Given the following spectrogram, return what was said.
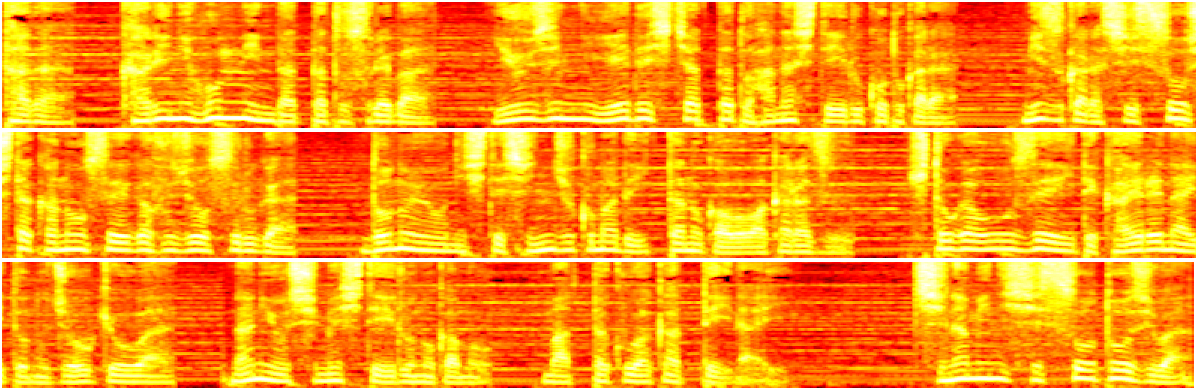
ただ仮に本人だったとすれば友人に家出しちゃったと話していることから自ら失踪した可能性が浮上するがどのようにして新宿まで行ったのかは分からず人が大勢いて帰れないとの状況は何を示しているのかも全く分かっていない。ちなみに失踪当時は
